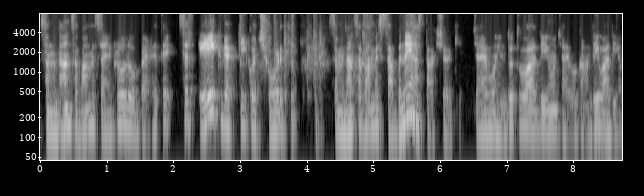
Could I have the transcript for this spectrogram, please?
संविधान सभा में सैकड़ों लोग बैठे थे सिर्फ़ एक व्यक्ति को छोड़ के संविधान सभा में सबने हस्ताक्षर किए चाहे वो हिंदुत्ववादी हो चाहे वो गांधीवादी हो।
